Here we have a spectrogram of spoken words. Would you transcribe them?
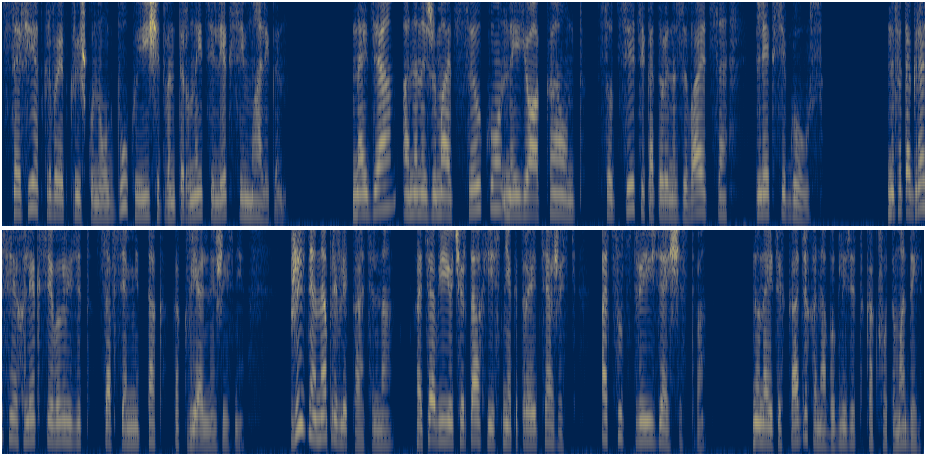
Софи открывает крышку ноутбука и ищет в интернете Лекси Маллиган. Найдя, она нажимает ссылку на ее аккаунт в соцсети, который называется Лекси Goes. На фотографиях Лекси выглядит совсем не так, как в реальной жизни. В жизни она привлекательна, хотя в ее чертах есть некоторая тяжесть, отсутствие изящества. Но на этих кадрах она выглядит как фотомодель.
